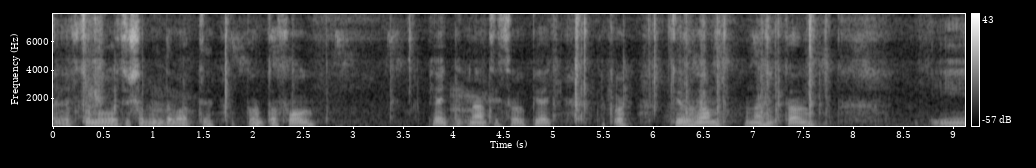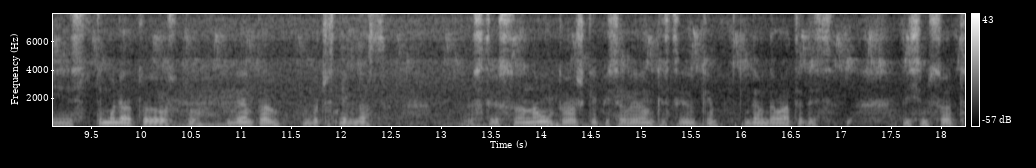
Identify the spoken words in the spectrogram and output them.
Е, В цьому році ще будемо давати плантафор 5, 15, 45, також кілограм на гектар. І стимулятор росту вимпер, бо часник нас стресанув трошки після виромки стрілки. Будемо давати десь 800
